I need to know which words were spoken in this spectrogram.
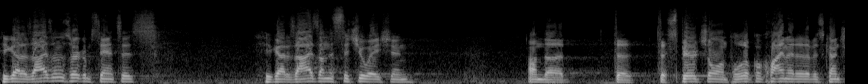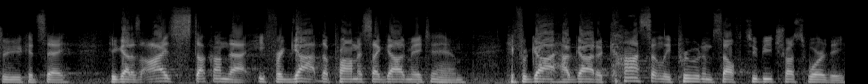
He got his eyes on the circumstances, he got his eyes on the situation, on the, the, the spiritual and political climate of his country, you could say. He got his eyes stuck on that. He forgot the promise that God made to him. He forgot how God had constantly proven himself to be trustworthy.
